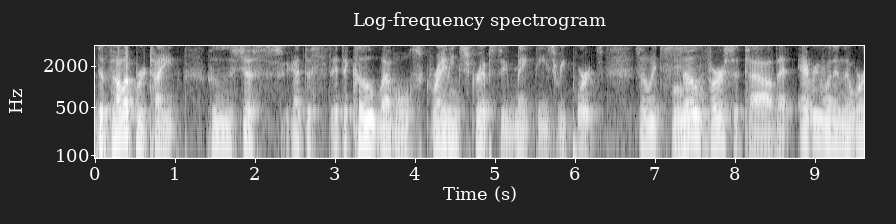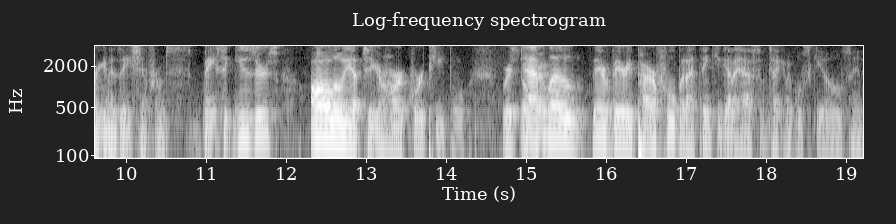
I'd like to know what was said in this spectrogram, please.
developer type who's just at the at the code levels writing scripts to make these reports. So it's Ooh. so versatile that everyone in the organization, from basic users all the way up to your hardcore people, Whereas Tableau, okay. they're very powerful, but I think you got to have some technical skills, and,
